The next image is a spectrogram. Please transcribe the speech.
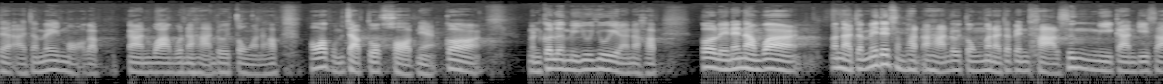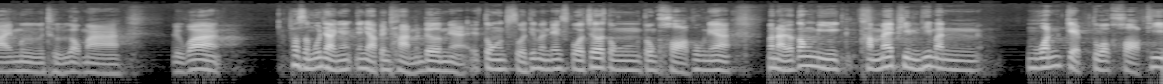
แต่อาจจะไม่เหมาะกับการวางบนอาหารโดยตรงอะนะครับ เพราะว่าผมจับตัวขอบเนี่ยก็ มันก็เริ่มมียุ่ยๆแล้วนะครับ ก็เลยแนะนำว่ามันอาจจะไม่ได้สัมผัสอาหารโดยตรง มันอาจจะเป็นถาดซึ่งมีการดีไซน์มือถือออกมา หรือว่าถ้าสมมติอยากยังอยากเป็นฐานเหมือนเดิมเนี่ยตรงส่วนที่มัน exposure ตรงตรงขอบพวกเนี้ยมันอาจจะต้องมีทำแม่พิมพ์ที่มันม้วนเก็บตัวขอบที่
